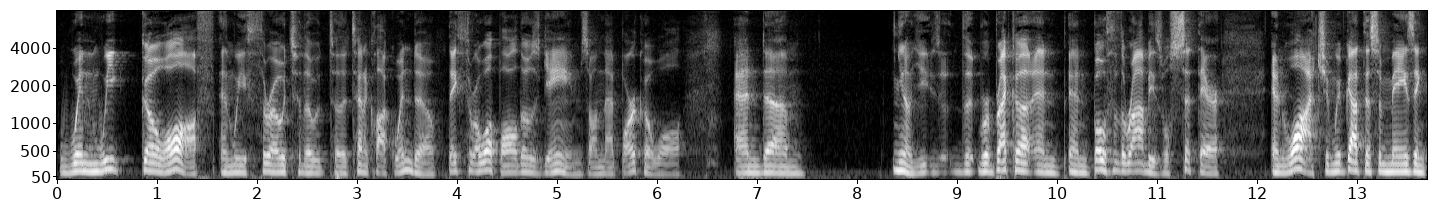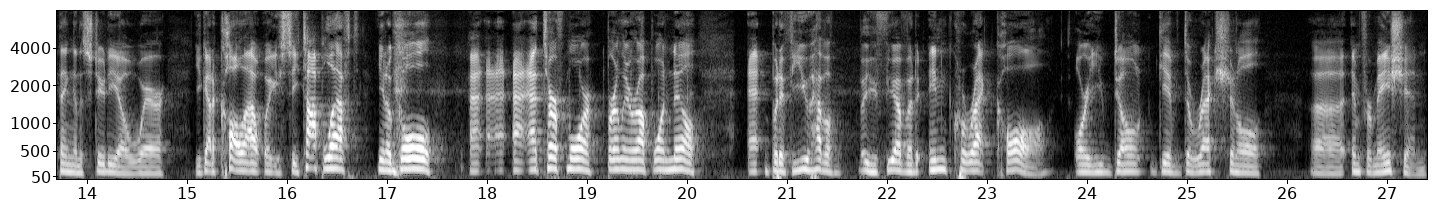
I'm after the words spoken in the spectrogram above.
when we go off and we throw to the to the 10 o'clock window they throw up all those games on that barco wall. And um, you know you, the, rebecca and and both of the robbies will sit there and watch. And we've got this amazing thing in the studio where you got to call out what you see. Top left you know goal at, at, at Turf Moor. Burnley are up one 0 But if you have a if you have an incorrect call or you don't give directional uh, information,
